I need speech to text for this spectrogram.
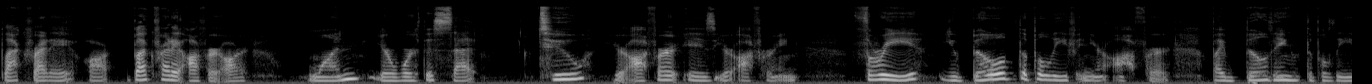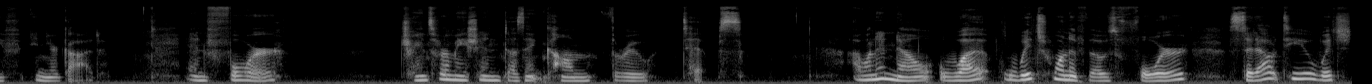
Black Friday Black Friday offer are one, your worth is set. Two, your offer is your offering. Three, you build the belief in your offer by building the belief in your God. And four, transformation doesn't come through tips. I want to know what which one of those four stood out to you, which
